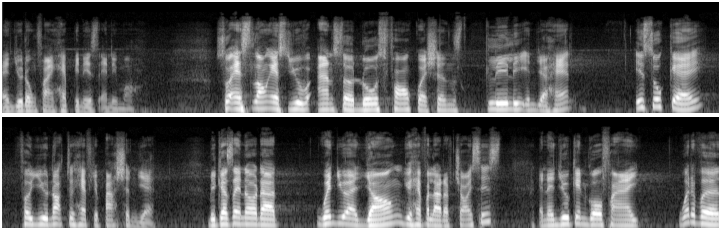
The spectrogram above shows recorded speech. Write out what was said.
And you don't find happiness anymore? So, as long as you answer those four questions clearly in your head, it's okay for you not to have your passion yet. Because I know that when you are young, you have a lot of choices, and then you can go find whatever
